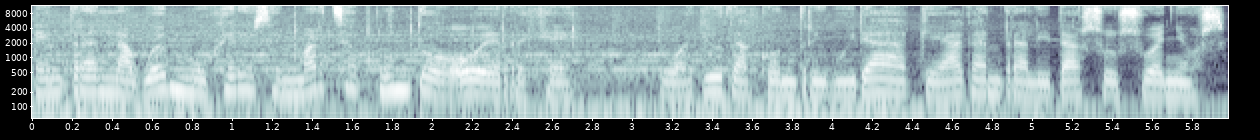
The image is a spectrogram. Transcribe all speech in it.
Entra en la web mujeresenmarcha.org. Tu ayuda contribuirá a que hagan realidad sus sueños.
